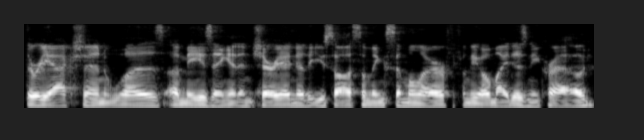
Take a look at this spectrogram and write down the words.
the reaction was amazing. And, and Sherry, I know that you saw something similar from the Oh My Disney crowd.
